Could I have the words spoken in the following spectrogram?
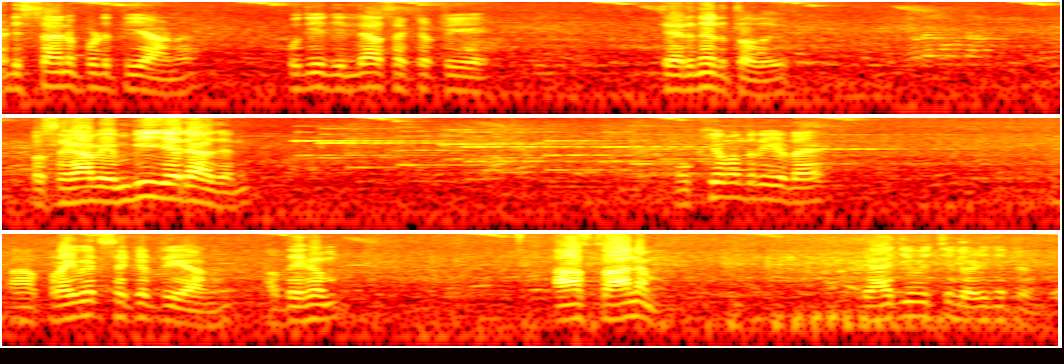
അടിസ്ഥാനപ്പെടുത്തിയാണ് പുതിയ ജില്ലാ സെക്രട്ടറിയെ തിരഞ്ഞെടുത്തത്. ഇപ്പോൾ സഖാവ് എം വി ജയരാജൻ മുഖ്യമന്ത്രിയുടെ പ്രൈവറ്റ് സെക്രട്ടറിയാണ്. അദ്ദേഹം ആ സ്ഥാനം രാജിവെച്ച് കഴിഞ്ഞിട്ടുണ്ട്.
